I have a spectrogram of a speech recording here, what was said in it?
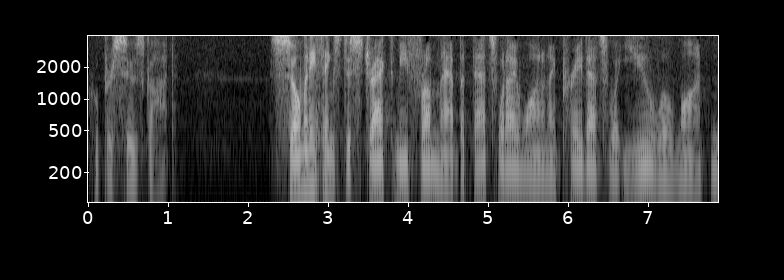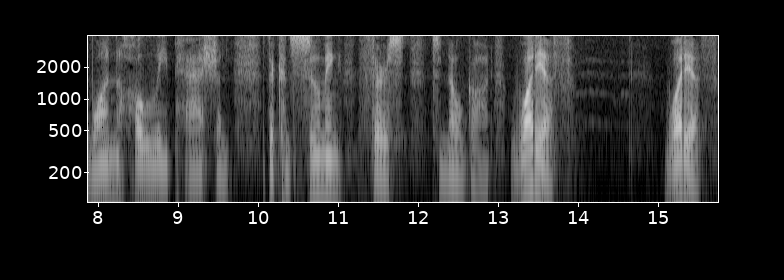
who pursues God. So many things distract me from that, but that's what I want, and I pray that's what you will want. One holy passion, the consuming thirst to know God. What if, what if,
